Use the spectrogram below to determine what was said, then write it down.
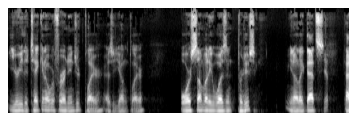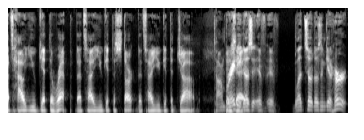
you're either taking over for an injured player as a young player or somebody wasn't producing. You know, like that's yep. That's how you get the rep. That's how you get the start. That's how you get the job. Tom Brady that, doesn't. If if Bledsoe doesn't get hurt,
